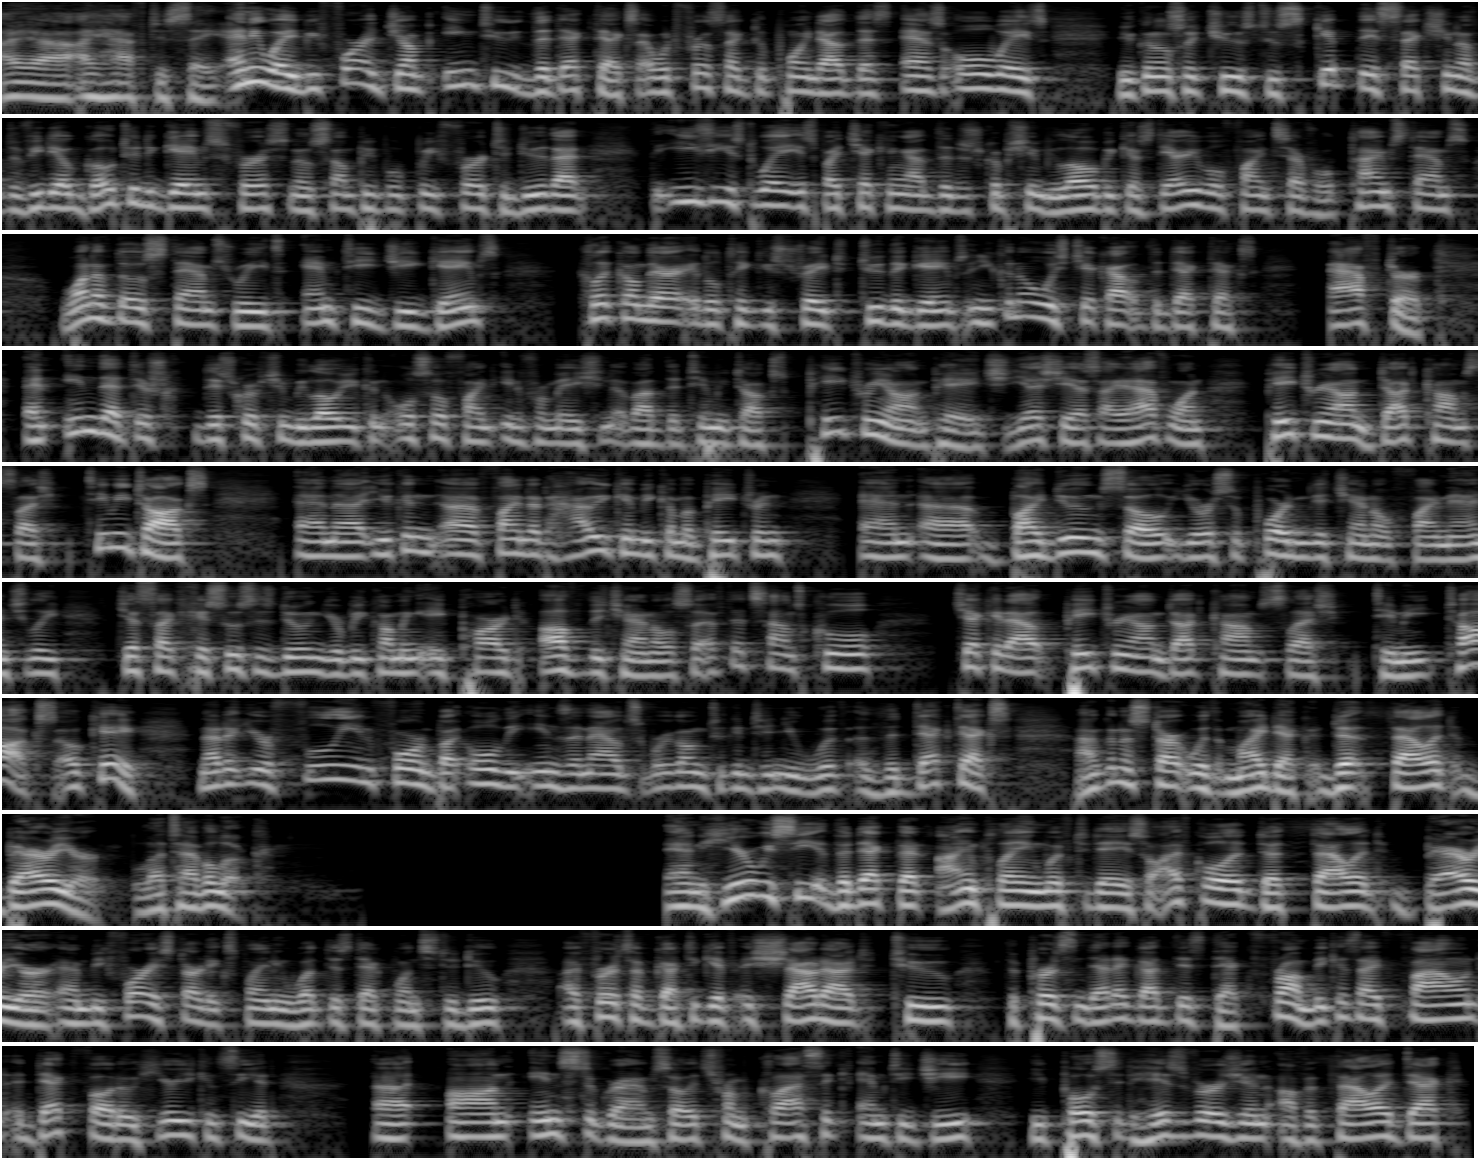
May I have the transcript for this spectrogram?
I, uh, I have to say. Anyway, before I jump into the deck tech, I would first like to point out that, as always, you can also choose to skip this section of the video, go to the games first. I know some people prefer to do that. The easiest way is by checking out the description below, because there you will find several timestamps. One of those stamps reads MTG Games. Click on there, it'll take you straight to the games, and you can always check out the deck tech after. And in that description below, you can also find information about the Timmy Talks Patreon page. Yes, yes, I have one. Patreon.com slash Timmy Talks. And uh, you can uh, find out how you can become a patron. And uh, by doing so, you're supporting the channel financially. Just like Jesus is doing, you're becoming a part of the channel. So if that sounds cool, check it out patreon.com slash timmy talks okay now that you're fully informed by all the ins and outs we're going to continue with the deck techs i'm going to start with my deck the Thallid barrier let's have a look and here we see the deck that I'm playing with today. So I've called it the Thallid Barrier. And before I start explaining what this deck wants to do, I first I've got to give a shout out to the person that I got this deck from because I found a deck photo. Here you can see it uh, on Instagram. So it's from Classic MTG. He posted his version of a Thallid deck.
